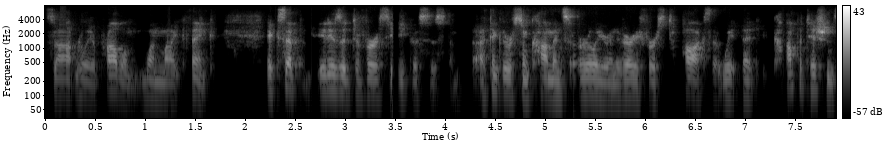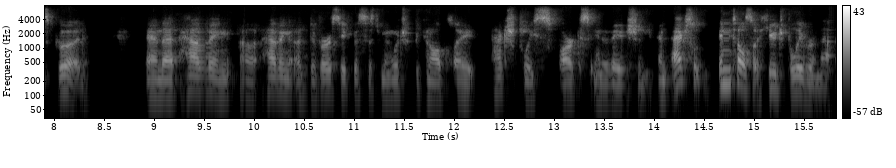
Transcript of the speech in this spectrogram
it's not really a problem, one might think. Except it is a diverse ecosystem. I think there were some comments earlier in the very first talks that we, that competition's good, and that having uh, having a diverse ecosystem in which we can all play actually sparks innovation. And actually, Intel's a huge believer in that.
